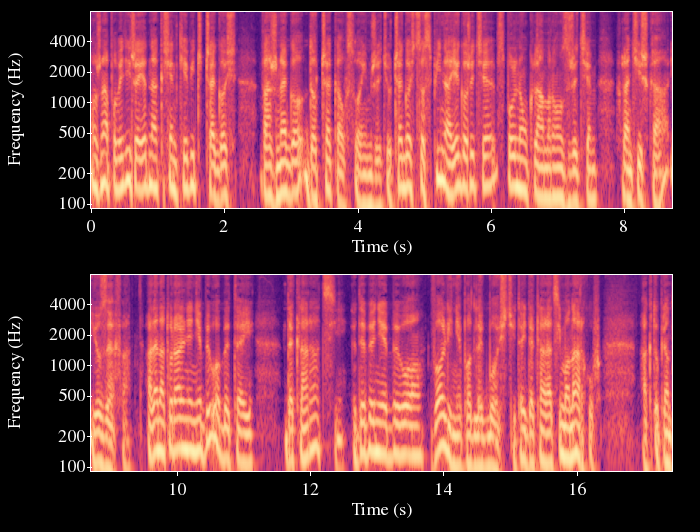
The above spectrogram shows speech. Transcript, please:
można powiedzieć, że jednak Sienkiewicz czegoś ważnego doczekał w swoim życiu, czegoś, co spina jego życie wspólną klamrą z życiem Franciszka Józefa. Ale naturalnie nie byłoby tej deklaracji, gdyby nie było woli niepodległości, tej deklaracji monarchów aktu 5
